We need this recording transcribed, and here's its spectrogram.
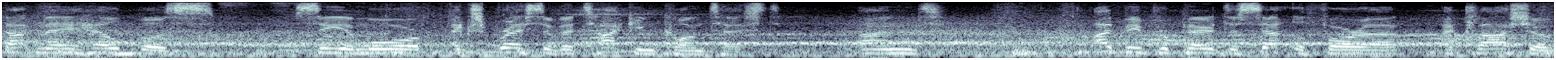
that may help us see a more expressive attacking contest. And I'd be prepared to settle for a, a clash of,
